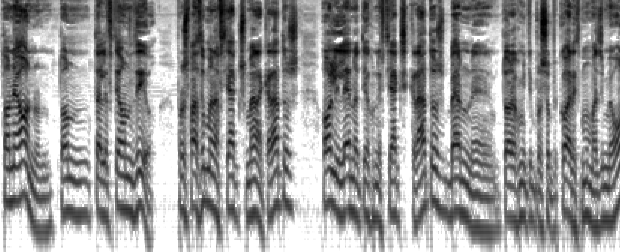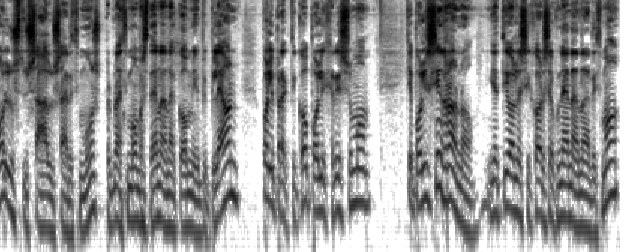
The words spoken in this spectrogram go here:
Των αιώνων, των τελευταίων δύο. Προσπαθούμε να φτιάξουμε ένα κράτος. Όλοι λένε ότι έχουν φτιάξει κράτος. Μπαίνουν, ε, τώρα έχουμε και προσωπικό αριθμό μαζί με όλους τους άλλους αριθμούς. Πρέπει να θυμόμαστε έναν ακόμη επιπλέον. Πολύ πρακτικό, πολύ χρήσιμο και πολύ σύγχρονο. Γιατί όλες οι χώρες έχουν έναν αριθμό.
